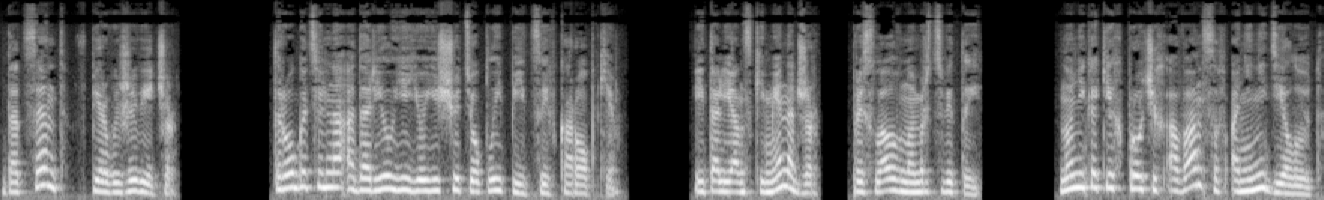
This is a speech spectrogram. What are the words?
Доцент в первый же вечер трогательно одарил ее еще теплой пиццей в коробке. Итальянский менеджер прислал в номер цветы. Но никаких прочих авансов они не делают,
